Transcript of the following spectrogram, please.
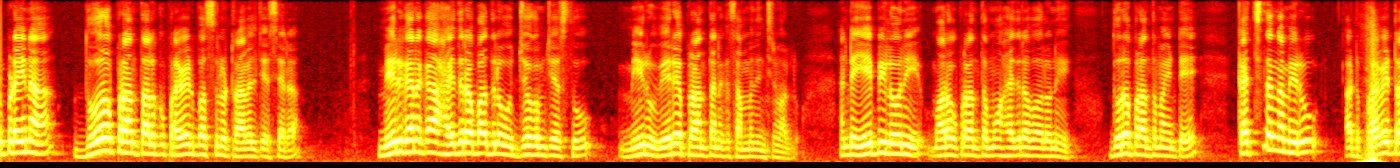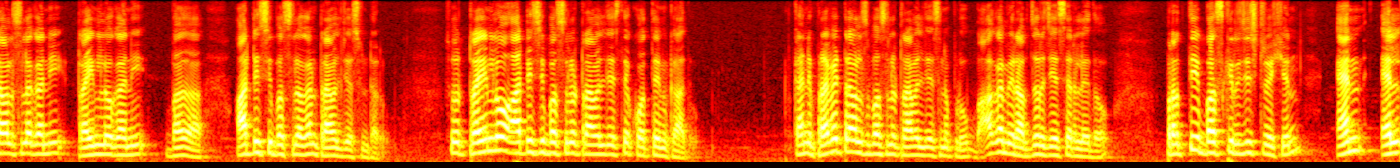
ఎప్పుడైనా దూర ప్రాంతాలకు ప్రైవేట్ బస్సులో ట్రావెల్ చేశారా? మీరు గనక హైదరాబాద్లో ఉద్యోగం చేస్తూ మీరు వేరే ప్రాంతానికి సంబంధించిన వాళ్ళు. అంటే ఏపీలోని మరొక ప్రాంతము హైదరాబాద్లోని దూర ప్రాంతం అంటే ఖచ్చితంగా మీరు అటు ప్రైవేట్ ట్రావెల్స్లో కానీ ట్రైన్లో కానీ బ ఆర్టీసీ బస్సులో కానీ ట్రావెల్ చేస్తుంటారు. సో ట్రైన్లో ఆర్టీసీ బస్సులో ట్రావెల్ చేస్తే కొత్త ఏమి కాదు. కానీ ప్రైవేట్ ట్రావెల్స్ బస్సులో ట్రావెల్ చేసినప్పుడు బాగా మీరు అబ్జర్వ్ చేశారో లేదో ప్రతి బస్కి రిజిస్ట్రేషన్ ఎన్ఎల్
